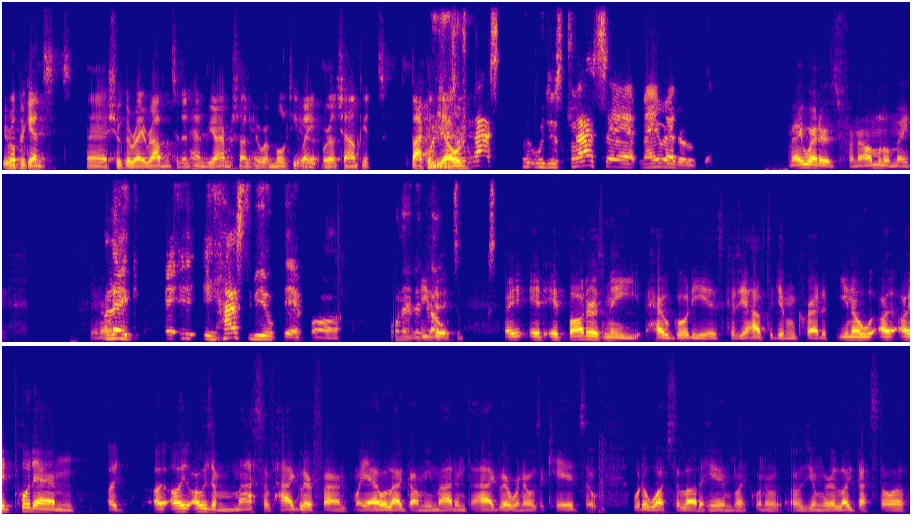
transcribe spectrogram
you're up against uh, Sugar Ray Robinson and Henry Armstrong, who were multi-weight Yeah. world champions back in Would the old. class, would you class uh, Mayweather up there? Mayweather is phenomenal, mate. You know, But like, it, it- it has to be up there for one of the He's a- it, it, bothers me how good he is because you have to give him credit. You know, I I'd put um I I I was a massive Hagler fan. My owl lad got me mad into Hagler when I was a kid, so would have watched a lot of him. Like when I, I was younger, I liked that style.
